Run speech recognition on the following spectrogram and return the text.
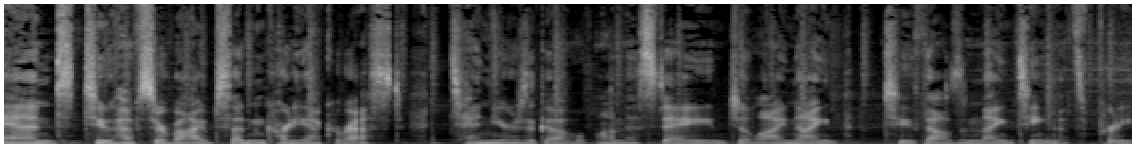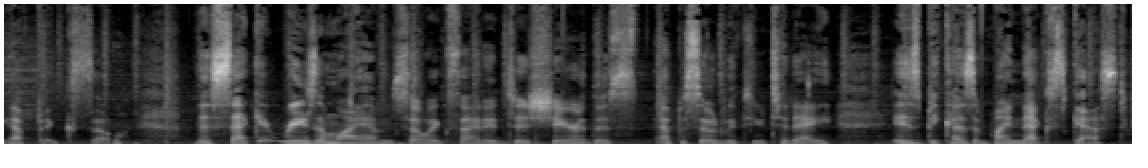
and to have survived sudden cardiac arrest 10 years ago on this day, July 9th, 2019. That's pretty epic. So, the second reason why I'm so excited to share this episode with you today is because of my next guest.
